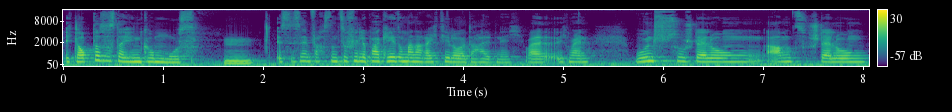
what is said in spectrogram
Ich glaube, dass es dahin kommen muss. Mhm. Es ist einfach, es sind zu viele Pakete und man erreicht die Leute halt nicht. Weil ich meine, Wunschzustellung, Abendzustellung,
